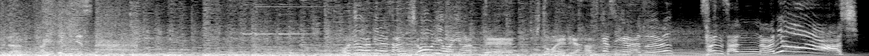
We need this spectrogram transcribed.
油断最適ですな。それでは皆さん勝利を祝って人前で恥ずかしがらず三三七拍子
